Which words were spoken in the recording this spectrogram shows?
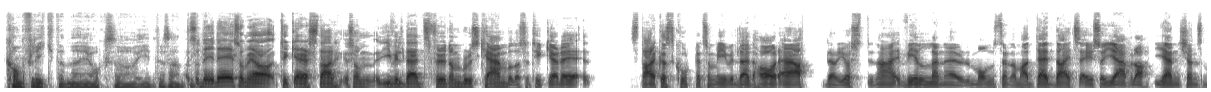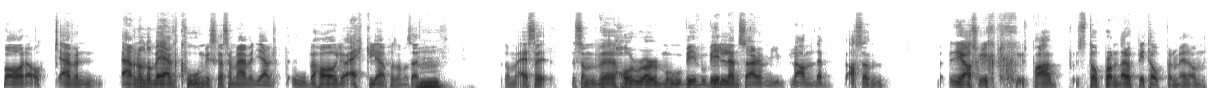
konflikten är ju också intressant. Alltså det är det som jag tycker är starkt, som Evil Dead, förutom Bruce Campbell då, så tycker jag det starkaste kortet som Evil Dead har är att just den här villen, eller monstren, de här deadites är ju så jävla igenkännbara och även, även om de är jävligt komiska så är de även jävligt obehagliga och äckliga på samma sätt. Mm. De är så, som horror movie villen så är de ju bland det, alltså jag skulle pa- stoppa dem där uppe i toppen med de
